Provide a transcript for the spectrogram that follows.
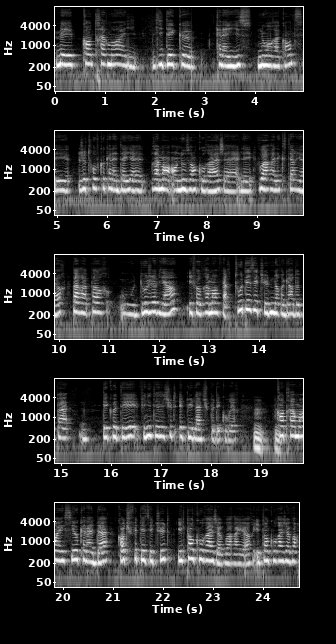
mais contrairement à l'idée que Canaïs nous raconte, c'est, je trouve qu'au Canada, il y a vraiment, on nous encourage à aller voir à l'extérieur. Par rapport d'où je viens, il faut vraiment faire toutes tes études, ne regarde pas des côtés, finis tes études et puis là tu peux découvrir. Hmm, hmm. Contrairement à ici au Canada, quand tu fais tes études, ils t'encouragent à voir ailleurs, ils t'encouragent à voir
